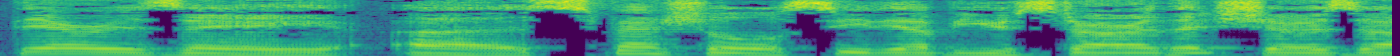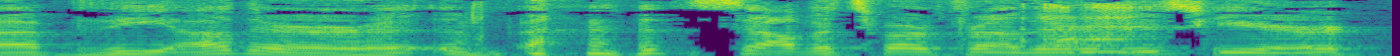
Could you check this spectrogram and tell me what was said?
There is a, uh special CW star that shows up. The other Salvatore brother is here.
